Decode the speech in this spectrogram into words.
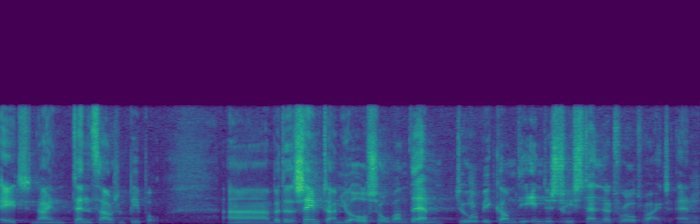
eight, nine, ten thousand people. Uh, but at the same time, you also want them to Yeah. become the industry standard worldwide and,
